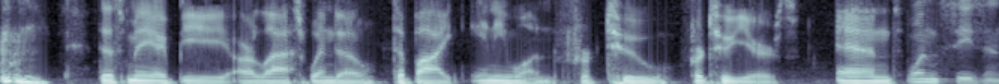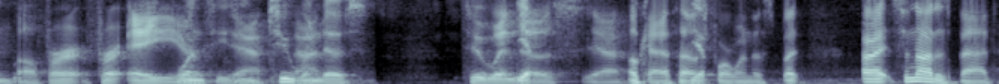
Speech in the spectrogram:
this may be our last window to buy anyone for two for two years. And One season. Well, for for a year. One season. Yeah, two not- windows. Two windows. Yeah. okay, I thought it was Yep. four windows, but all right, so not as bad.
